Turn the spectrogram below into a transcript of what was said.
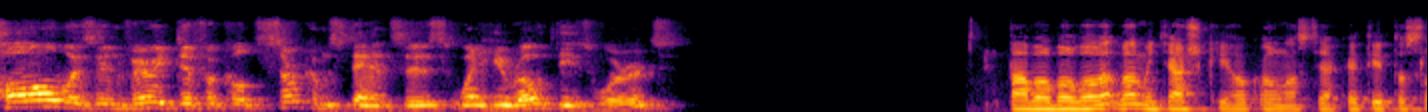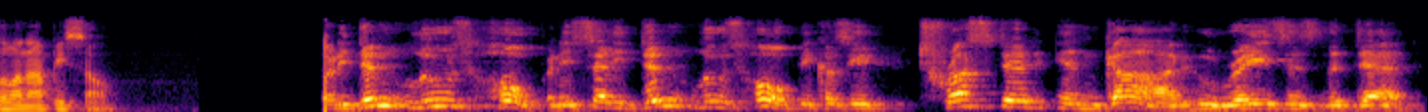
Paul was in very difficult circumstances when he wrote these words. Pavel bol vo veľmi ťažkých okolnostiach, keď tieto slova napísal. But he didn't lose hope, and he said he didn't lose hope because he trusted in God who raises the dead.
